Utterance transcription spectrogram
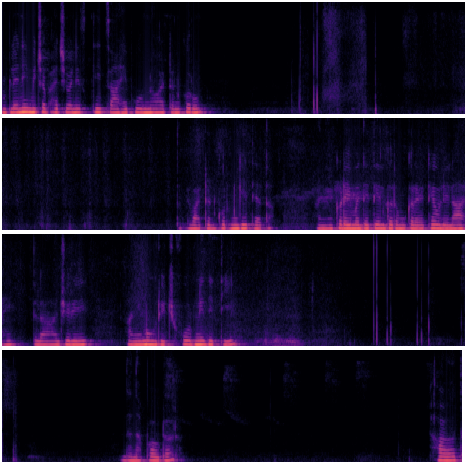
आपल्या नेहमीच्या भाजीवानीच घ्यायचं आहे पूर्ण वाटण करून तर मी वाटण करून घेते आता. आणि कढईमध्ये तेल गरम करायला ठेवलेलं आहे. त्याला जिरी आणि मोहरीची फोडणी देते. धना पावडर हळद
